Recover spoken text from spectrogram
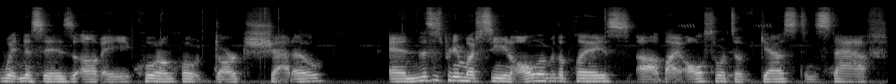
witnesses of a quote unquote dark shadow. And this is pretty much seen all over the place uh, by all sorts of guests and staff.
